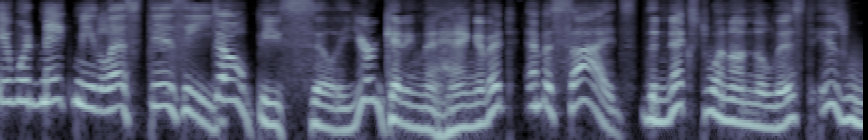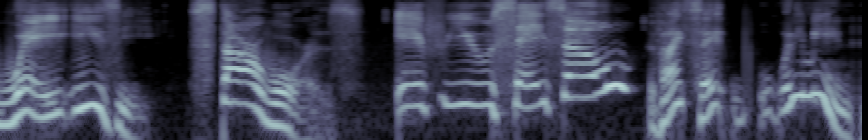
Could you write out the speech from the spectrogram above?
It would make me less dizzy. Don't be silly. You're getting the hang of it. And besides, the next one on the list is way easy. Star Wars. If you say so. If I say, what do you mean?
